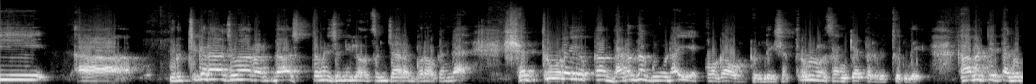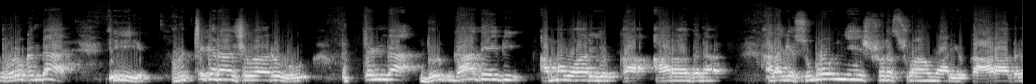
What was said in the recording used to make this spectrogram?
ఈ ఆ రాశి వారు అర్ధాష్టమి శనిలో సంచారం పూర్వకంగా శత్రువుల యొక్క దడద కూడా ఎక్కువగా ఉంటుంది. శత్రువుల సంఖ్య పెరుగుతుంది. కాబట్టి తగు పూర్వకంగా ఈ వృచ్చిక రాశి వారు ముఖ్యంగా దుర్గాదేవి అమ్మవారి యొక్క ఆరాధన అలాగే సుబ్రహ్మణ్యేశ్వర స్వామి వారి యొక్క ఆరాధన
